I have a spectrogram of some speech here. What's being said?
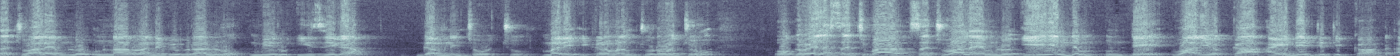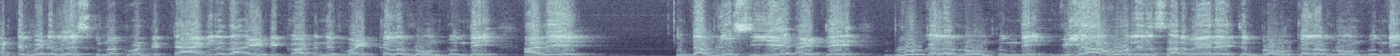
సచివాలయంలో ఉన్నారు అనే వివరాలను మీరు ఈజీగా గమనించవచ్చు. మరి ఇక్కడ మనం చూడవచ్చు ఒకవేళ సచివా సచివాలయంలో ఏఎన్ఎం ఉంటే వారి యొక్క ఐడెంటిటీ కార్డ్ అంటే మెడలో వేసుకున్నటువంటి ట్యాగ్ లేదా ఐడి కార్డ్ అనేది వైట్ కలర్లో ఉంటుంది. అదే డబ్ల్యూసిఏ అయితే బ్లూ కలర్లో ఉంటుంది. విఆర్ఓ లేదా సర్వేయర్ అయితే బ్రౌన్ కలర్లో ఉంటుంది.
